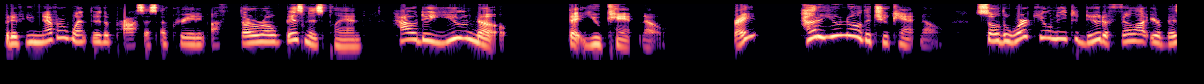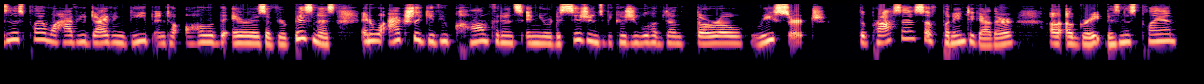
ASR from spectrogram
But if you never went through the process of creating a thorough business plan, how do you know that you can't know? Right? How do you know that you can't know? So, the work you'll need to do to fill out your business plan will have you diving deep into all of the areas of your business and will actually give you confidence in your decisions because you will have done thorough research. The process of putting together a, a, great business plan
